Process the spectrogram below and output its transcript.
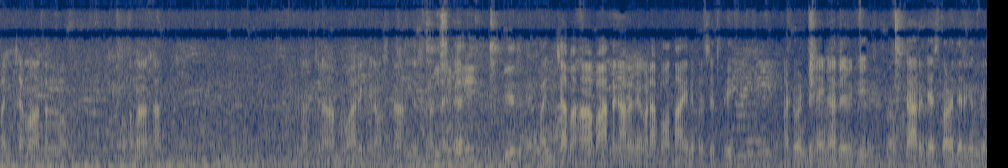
పంచమాతల్లో ఒక మాత. ఇక్కడ వచ్చిన అమ్మవారికి నమస్కారం చేసినట్లయితే పంచమహాపాతకాలని కూడా పోతాయని ప్రసిద్ధి. అటువంటి నైనాదేవికి నమస్కారం చేసుకోవడం జరిగింది.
